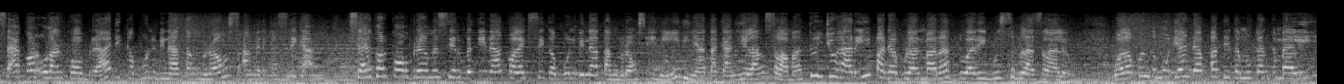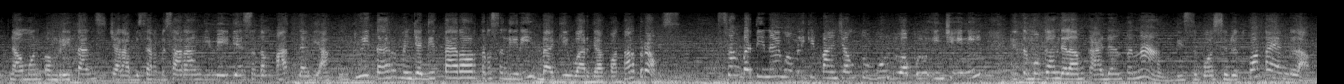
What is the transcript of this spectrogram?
Seekor ular kobra di kebun binatang Bronx, Amerika Serikat. Seekor kobra Mesir betina koleksi kebun binatang Bronx ini dinyatakan hilang selama tujuh hari pada bulan Maret 2011 lalu. Walaupun kemudian dapat ditemukan kembali, namun pemberitaan secara besar-besaran di media setempat dan di akun Twitter menjadi teror tersendiri bagi warga kota Bronx. Sang betina yang memiliki panjang tubuh 20 inci ini ditemukan dalam keadaan tenang di sebuah sudut kota yang gelap.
